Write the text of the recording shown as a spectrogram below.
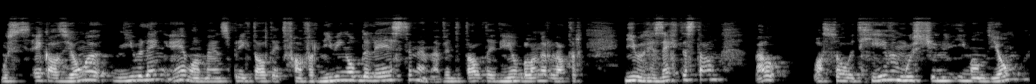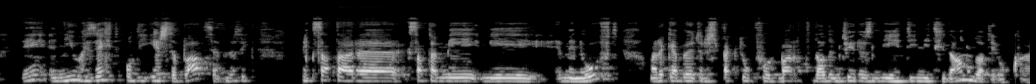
moest ik als jonge nieuweling, hè, want men spreekt altijd van vernieuwing op de lijsten en men vindt het altijd heel belangrijk dat er nieuwe gezichten staan. Wel, wat zou het geven moest je nu iemand jong, hè, een nieuw gezicht op die eerste plaats zetten? Dus ik, ik zat daar, uh, ik zat daar mee, mee in mijn hoofd. Maar ik heb uit respect ook voor Bart dat in 2019 niet gedaan, omdat hij ook uh,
